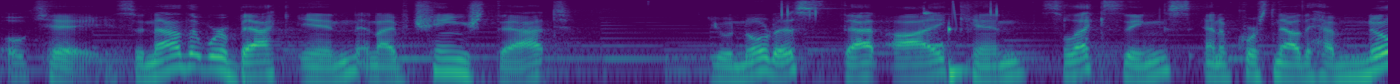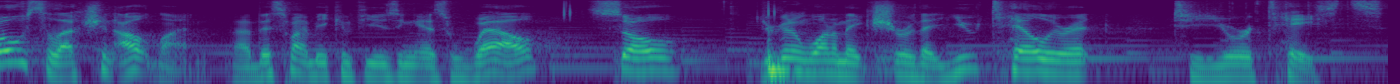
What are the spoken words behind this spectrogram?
Okay, so now that we're back in and I've changed that, you'll notice that I can select things, and of course now they have no selection outline. Now this might be confusing as well, so you're going to want to make sure that you tailor it to your tastes,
